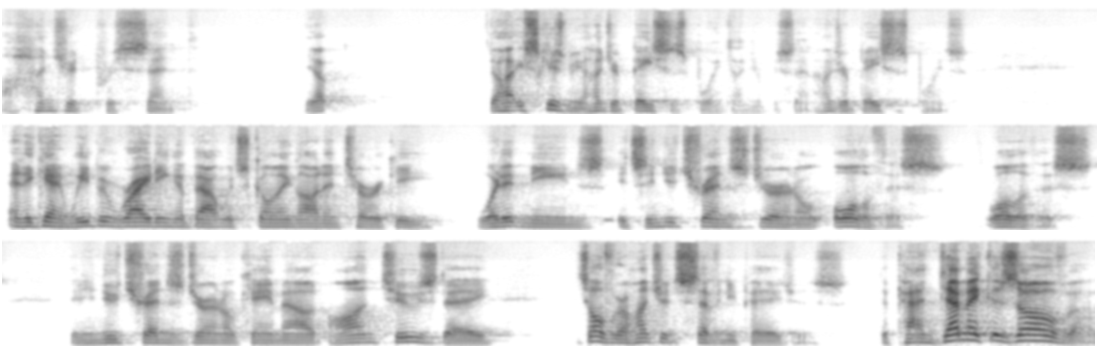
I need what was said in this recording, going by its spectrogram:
100%. Yep. Uh, excuse me, 100 basis points, 100%, 100 basis points. And again, we've been writing about what's going on in Turkey what it means. It's in your Trends Journal, all of this, all of this. The new Trends Journal came out on Tuesday. It's over 170 pages. The pandemic is over,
